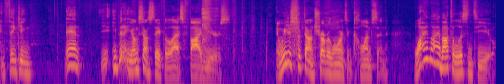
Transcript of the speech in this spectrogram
and thinking, man, you've been at Youngstown State for the last five years, and we just took down Trevor Lawrence and Clemson. Why am I about to listen to you?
